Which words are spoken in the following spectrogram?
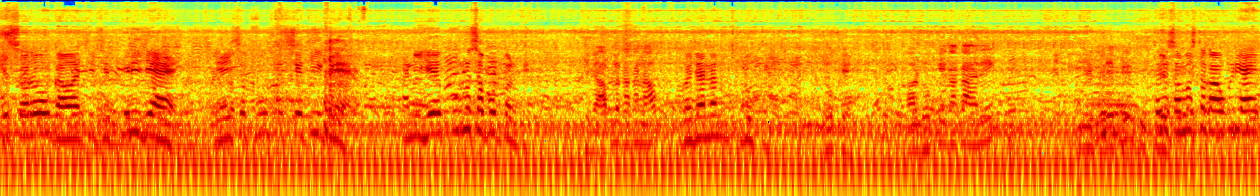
हे सर्व गावाचे शेतकरी जे आहे याचं पूर्ण शेती इकडे आहे. आणि हे पूर्ण सपोर्ट करते ठीक आहे. आपलं काका नाव? गजानन डोके. ढोके अ, ढोके काका आणि. तरी समस्त गावकरी आहेत.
